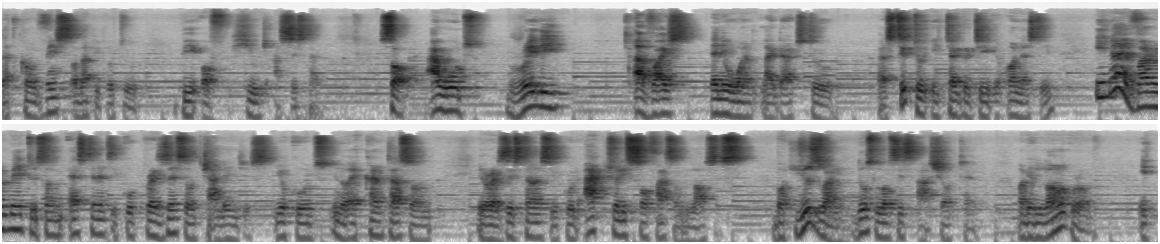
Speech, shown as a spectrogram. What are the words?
that convince other people to be of huge assistance. So I would really advise anyone like that to uh, stick to integrity and honesty. In our environment, to some extent, it could present some challenges. You could, you know, encounter some resistance. You could actually suffer some losses. But usually those losses are short term. On the long run, it,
